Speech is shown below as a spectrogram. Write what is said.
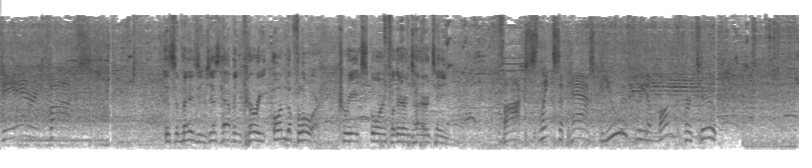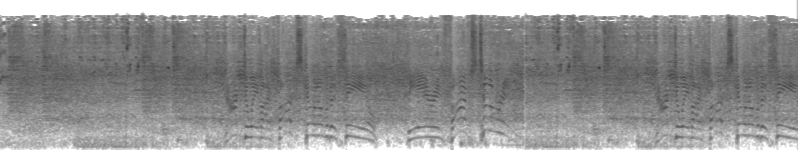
De'Aaron Fox. It's amazing just having Curry on the floor creates scoring for their entire team. Fox slinks a pass beautifully to Monk for two. Knocked away by Fox, coming over the seal. De'Aaron Fox to the rim. Knocked away by Fox, coming over the seal.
